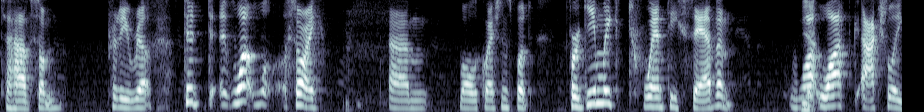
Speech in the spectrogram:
to have some pretty real. Did what, what? Sorry, um, all the questions, but for game week 27. What Yeah. what actually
